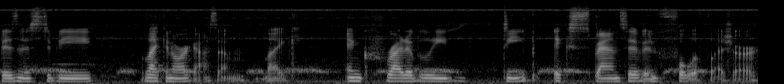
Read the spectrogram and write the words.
business to be like an orgasm, like incredibly deep, expansive, and full of pleasure.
